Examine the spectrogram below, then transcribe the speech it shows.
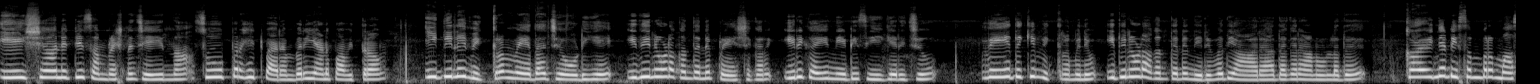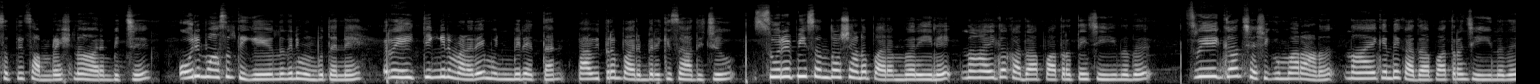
ഏഷ്യാനെറ്റ് സംപ്രേഷണം ചെയ്യുന്ന super hit പരമ്പരയാണ് പവിത്രം. ഇതിലെ വിക്രം വേദ ജോഡിയെ ഇതിനോടകം തന്നെ പ്രേക്ഷകർ ഇരു കൈ നീട്ടി സ്വീകരിച്ചു. വേദയ്ക്കും വിക്രമിനും ഇതിനോടകം തന്നെ നിരവധി ആരാധകരാണുള്ളത്. കഴിഞ്ഞ ഡിസംബർ മാസത്തിൽ സംപ്രേഷണം ആരംഭിച്ച് ഒരു മാസം തികയുന്നതിന് മുമ്പ് തന്നെ റേറ്റിംഗിന് വളരെ മുൻപിലെത്താൻ പവിത്രം പരമ്പരയ്ക്ക് സാധിച്ചു. സുരഭി സന്തോഷാണ് പരമ്പരയിലെ നായിക കഥാപാത്രത്തെ ചെയ്യുന്നത്. ശ്രീകാന്ത് ശശികുമാറാണ് നായകന്റെ കഥാപാത്രം ചെയ്യുന്നത്.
